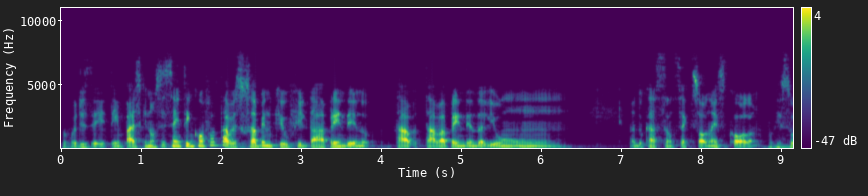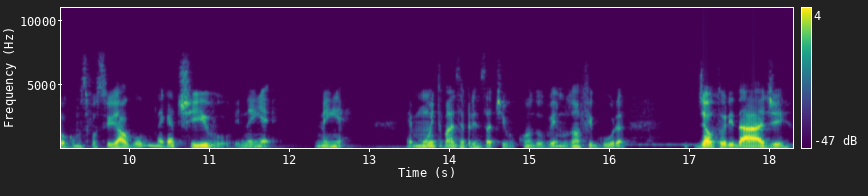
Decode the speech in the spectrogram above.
eu vou dizer, tem pais que não se sentem confortáveis sabendo que o filho estava aprendendo, tava, aprendendo ali um, um, uma educação sexual na escola, porque soa como se fosse algo negativo e nem é, nem é. É muito mais representativo quando vemos uma figura de autoridade,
